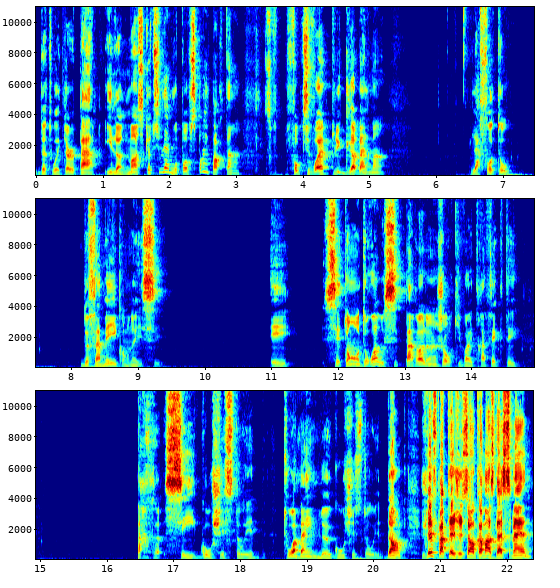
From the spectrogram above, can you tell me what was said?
de Twitter par Elon Musk. Que tu l'aimes ou pas, c'est pas important. Il faut que tu vois plus globalement la photo de famille qu'on a ici. Et c'est ton droit aussi de parole un jour qui va être affecté par ces gauchistoïdes, toi-même le gauchistoïde. Donc, je laisse partager ça. On commence la semaine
